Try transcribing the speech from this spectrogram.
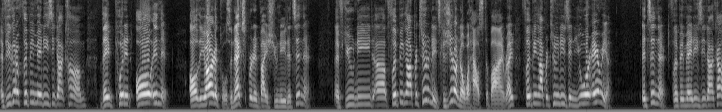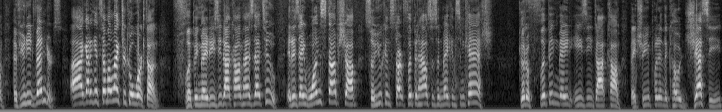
If you go to flippingmadeeasy.com, they put it all in there all the articles and expert advice you need, it's in there. If you need uh, flipping opportunities, because you don't know what house to buy, right? Flipping opportunities in your area, it's in there. FlippingMadeEasy.com. If you need vendors, uh, I got to get some electrical work done. FlippingMadeEasy.com has that too. It is a one stop shop so you can start flipping houses and making some cash. Go to flippingmadeeasy.com. Make sure you put in the code Jesse,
